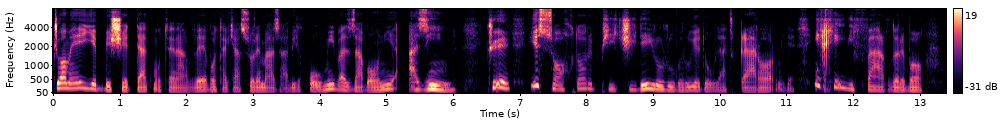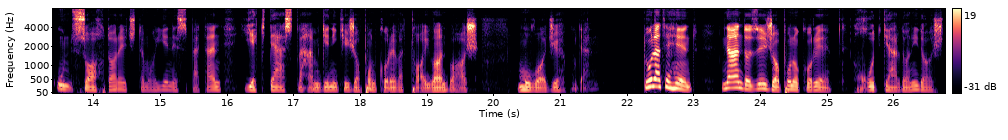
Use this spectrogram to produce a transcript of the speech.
جامعه به شدت متنوع با تکسر مذهبی قومی و زبانی عظیم که یه ساختار پیچیده رو روبروی دولت قرار میده. این خیلی فرق داره با اون ساختار اجتماعی نسبتا یک دست و همگنی که ژاپن کره و تایوان باهاش مواجه بودن. دولت هند نه اندازه ژاپن و کره خودگردانی داشت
